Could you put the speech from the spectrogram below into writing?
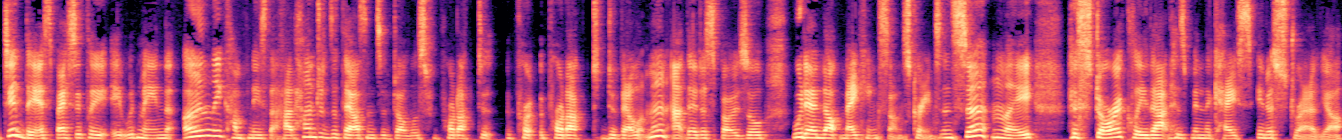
did this, basically it would mean that only companies that had hundreds of thousands of dollars for product product development at their disposal would end up making sunscreens. And certainly historically that has been the case in Australia.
